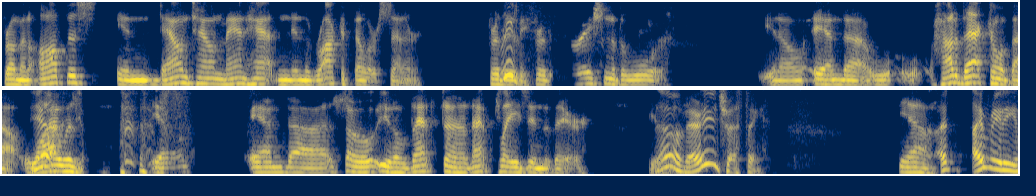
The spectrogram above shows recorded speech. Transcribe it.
from an office in downtown manhattan in the rockefeller center for the really? for the duration of the war you know and uh, how did that come about? Yeah. why was you know and uh, so you know that uh, that plays into there you know? oh very interesting. Yeah. I, I really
